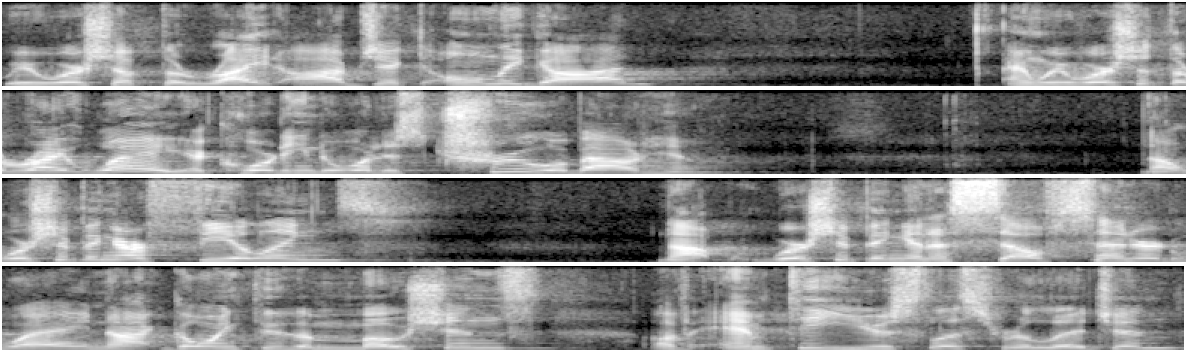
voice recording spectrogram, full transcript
we worship the right object, only God, and we worship the right way according to what is true about Him. Not worshiping our feelings, not worshiping in a self centered way, not going through the motions of empty, useless religion.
